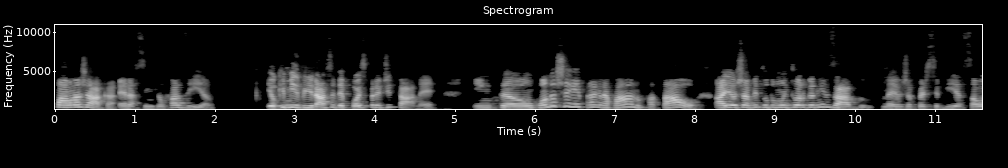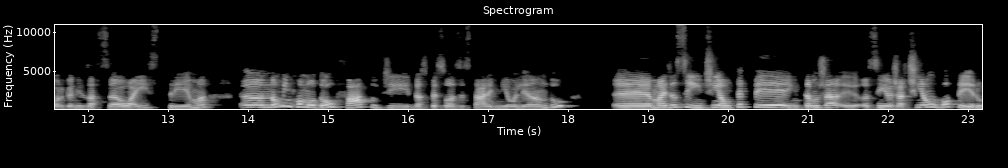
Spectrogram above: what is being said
pau na jaca. Era assim que eu fazia. Eu que me virasse depois para editar, né? Então, quando eu cheguei para gravar no Fatal, aí eu já vi tudo muito organizado, né? Eu já percebi essa organização aí extrema. Uh, não me incomodou o fato de das pessoas estarem me olhando, é, mas assim, tinha o TP, então já assim, eu já tinha um roteiro.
